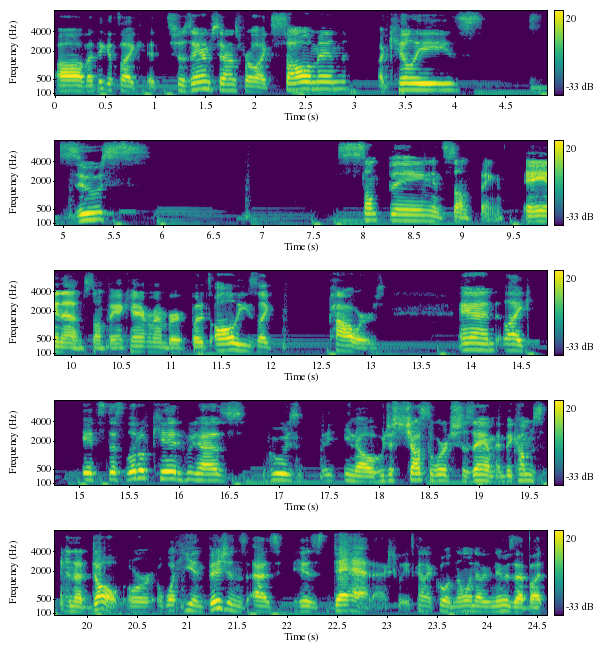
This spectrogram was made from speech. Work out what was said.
of I think it's like it, Shazam stands for like Solomon, Achilles, Zeus, something and something, A and M something. I can't remember, but it's all these like powers, and like it's this little kid who has who's you know who just shouts the word Shazam and becomes an adult or what he envisions as his dad. Actually, it's kind of cool. No one ever knew that, but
